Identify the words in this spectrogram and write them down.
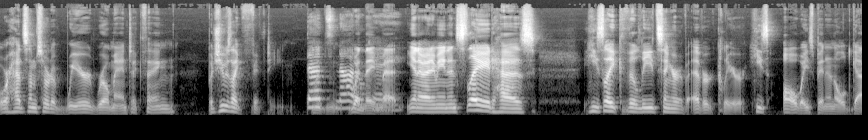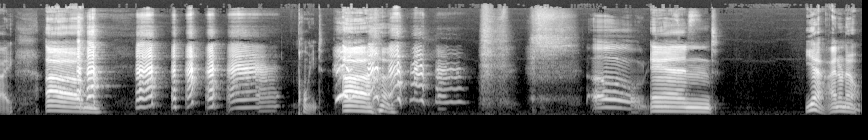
or had some sort of weird romantic thing. But she was like fifteen. That's when, not when they met. You know what I mean? And Slade has. He's like the lead singer of Everclear. He's always been an old guy. Um, point. Uh, oh. and yeah i don't know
